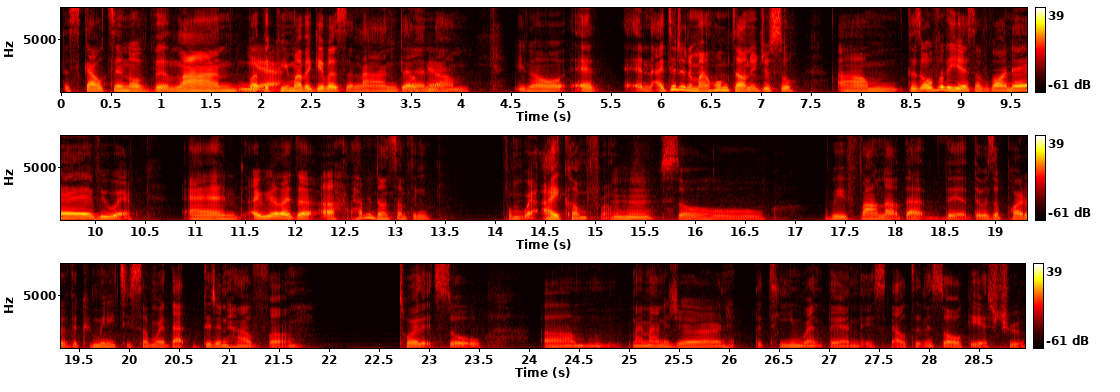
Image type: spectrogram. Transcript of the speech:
the scouting of the land, but the Queen Mother gave us the land and, Okay. um, you know, and, and I did it in my hometown. It just so, because over the years I've gone everywhere, and I realized that uh, I haven't done something from where I come from. So we found out that there, there was a part of the community somewhere that didn't have um, toilets. So um, my manager and the team went there and they scouted and saw, okay, it's true.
